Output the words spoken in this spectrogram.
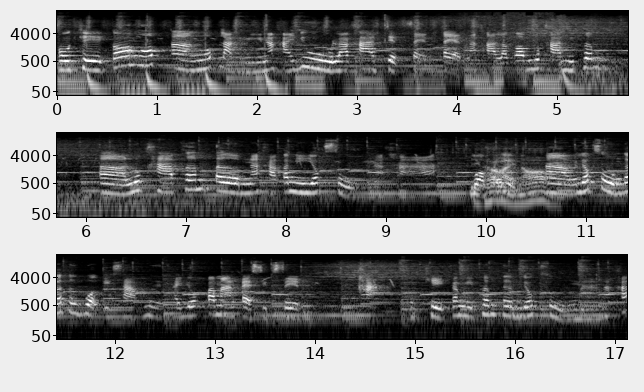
โอเคก็งบอ่า งบหลักนี้นะคะ อยู่ราคา 7 8 0 0 0นะคะ แล้วก็ลูกค้ามีเพิ่มอ่าลูกค้าเพิ่มเติมนะคะ ก็มียกสูงนะคะอีกเท่าไหร่เนาะอ่ายกสูงก็คือบวกอีก 3 0,000ค่ะยกประมาณ 80 เซนค่ะโอเคก็มีเพิ่มเติมยกสูงมานะคะ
